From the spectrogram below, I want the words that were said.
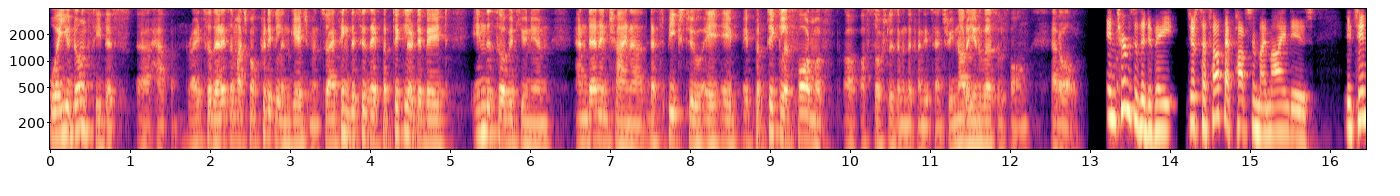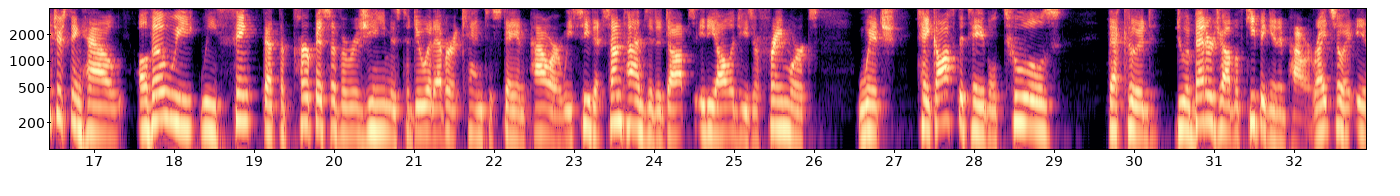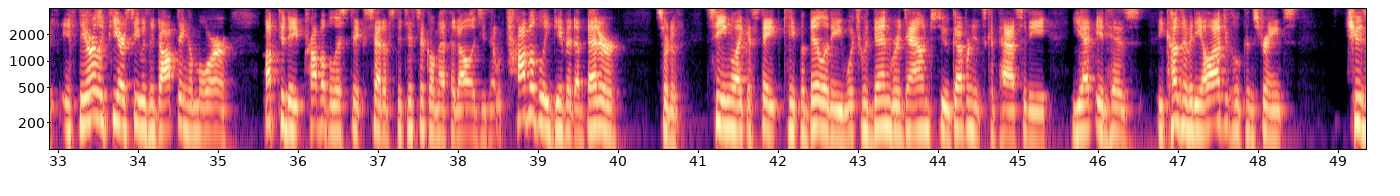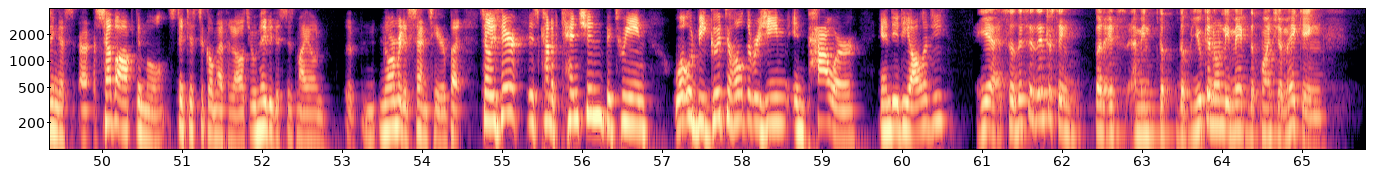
where you don't see this uh, happen right? So there is a much more critical engagement. So i think this is a particular debate in the soviet union and then in china that speaks to a, a, a particular form of, of, of socialism in the 20th century not a universal form at all. In terms of the debate just a thought that pops in my mind is it's interesting how although we we think that the purpose of a regime is to do whatever it can to stay in power, we see that sometimes it adopts ideologies or frameworks which take off the table tools that could do a better job of keeping it in power, right? So if if the early PRC was adopting a more up-to-date probabilistic set of statistical methodologies that would probably give it a better sort of seeing like a state capability, which would then redound to governance capacity Yet it has, because of ideological constraints, choosing a, a, suboptimal statistical methodology. Or maybe this is my own uh, normative sense here. But so is there this kind of tension between what would be good to hold the regime in power and ideology? Yeah, so this is interesting, but it's, I mean, the, the, you can only make the point you're making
